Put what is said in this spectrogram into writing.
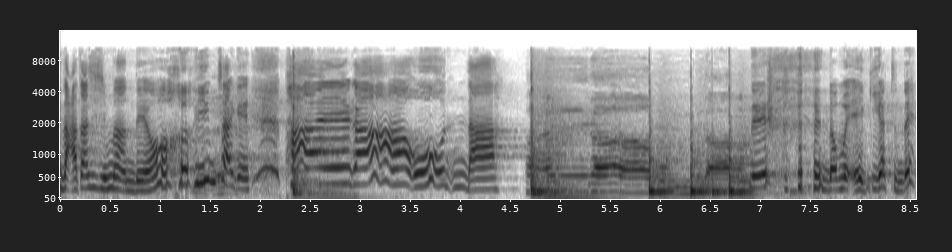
낮아지시면 안 돼요 힘차게 밝아온다 밝아온다 네 너무 애기 같은데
